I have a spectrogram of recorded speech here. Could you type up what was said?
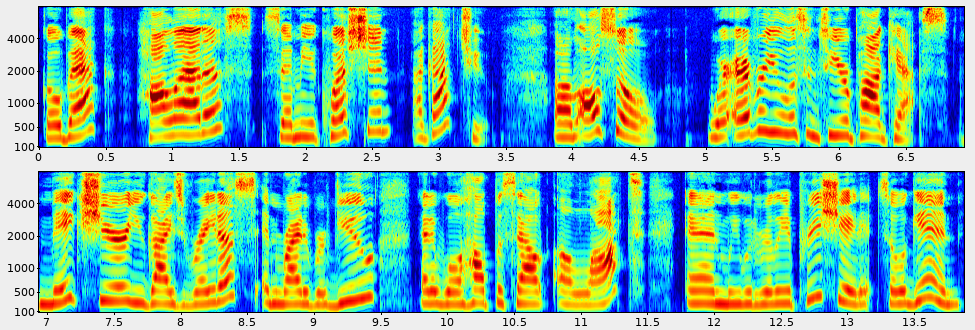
go back, holla at us, send me a question. I got you. Um, also, wherever you listen to your podcasts, make sure you guys rate us and write a review. That it will help us out a lot, and we would really appreciate it. So again,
